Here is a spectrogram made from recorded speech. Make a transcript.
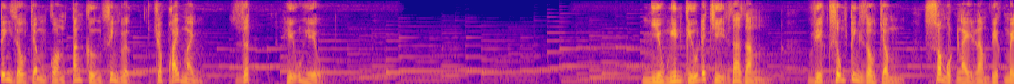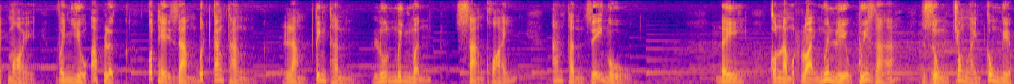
tinh dầu trầm còn tăng cường sinh lực cho phái mạnh, rất hữu hiệu. Nhiều nghiên cứu đã chỉ ra rằng việc sông tinh dầu trầm sau một ngày làm việc mệt mỏi và nhiều áp lực có thể giảm bớt căng thẳng, làm tinh thần luôn minh mẫn, sảng khoái, an thần dễ ngủ. Đây còn là một loại nguyên liệu quý giá dùng trong ngành công nghiệp,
